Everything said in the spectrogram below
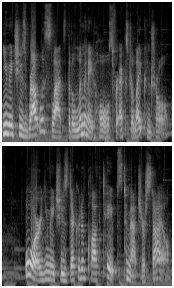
You may choose routless slats that eliminate holes for extra light control, or you may choose decorative cloth tapes to match your style.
